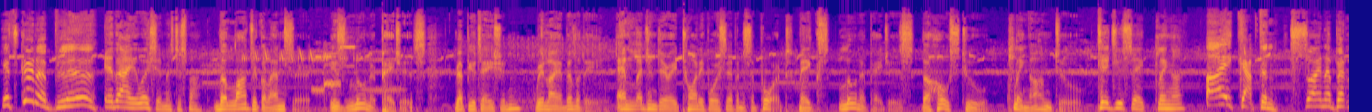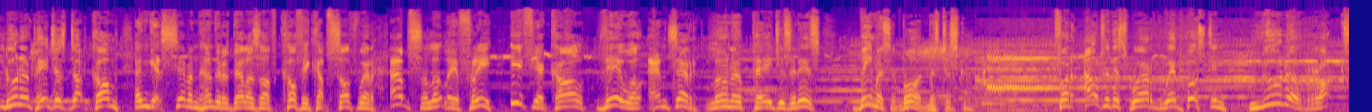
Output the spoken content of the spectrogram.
It's gonna blow. Evaluation, Mr. Spock. The logical answer is Lunar Pages. Reputation, reliability, and legendary 24 7 support makes Lunar Pages the host to cling on to. Did you say Klingon? Aye, Captain. Sign up at lunarpages.com and get $700 off CoffeeCup software absolutely free. If you call, they will answer. Lunar Pages it is. Beam us aboard, Mr. Scott. For out of this world web hosting, Lunar rocks.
